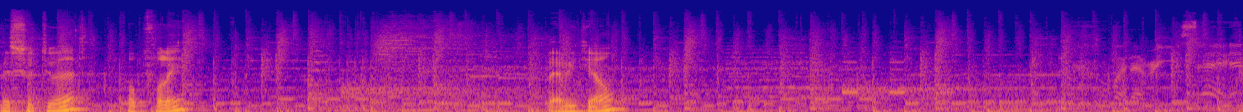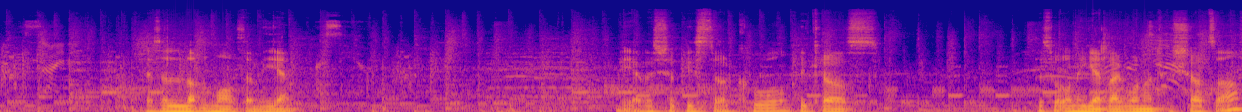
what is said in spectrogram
this should do it. Hopefully. There we go. There's a lot more of them here. Yeah, this should be still cool because this will only get like one or two shots off.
